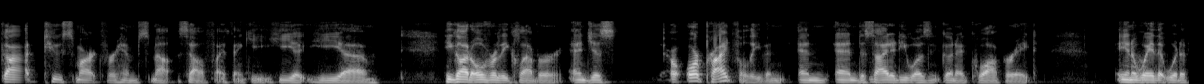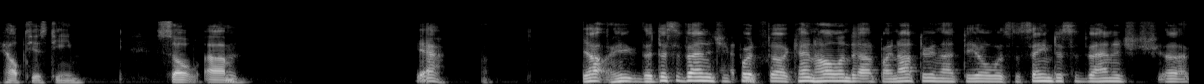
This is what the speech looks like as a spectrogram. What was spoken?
got too smart for himself. I think he he he uh, he got overly clever and just or, or prideful even, and and decided he wasn't going to cooperate in a way that would have helped his team. So um, yeah, yeah, he, the disadvantage he put uh, Ken Holland out by not doing that deal was the same disadvantage uh,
